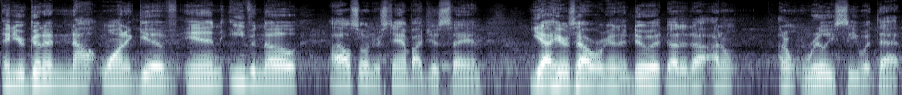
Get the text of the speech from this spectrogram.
and you're gonna not want to give in, even though I also understand by just saying, yeah, here's how we're gonna do it. Da da da. I don't I don't really see what that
